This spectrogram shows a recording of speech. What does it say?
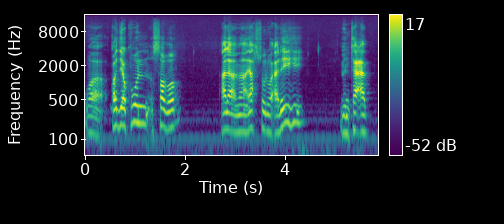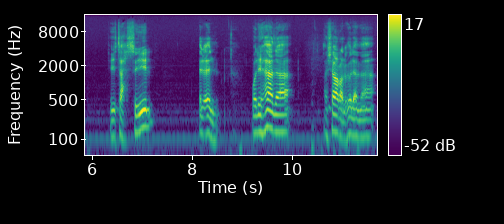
وقد يكون الصبر على ما يحصل عليه من تعب في تحصيل العلم. ولهذا أشار العلماء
